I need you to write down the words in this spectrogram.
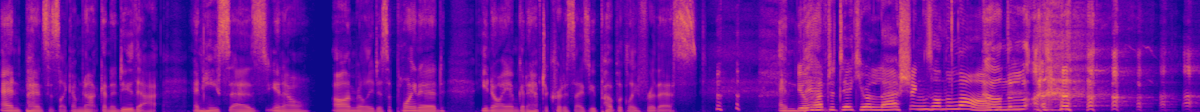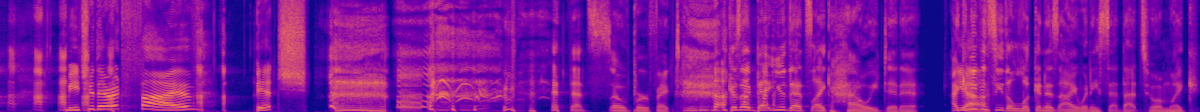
And Pence is like, I'm not going to do that. And he says, you know, oh, I'm really disappointed. You know, I am going to have to criticize you publicly for this. And You'll then, have to take your lashings on the lawn. on the lo- Meet you there at five, bitch. that's so perfect. Because I bet you that's like how he did it. I Yeah. can even see the look in his eye when he said that to him. Like,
